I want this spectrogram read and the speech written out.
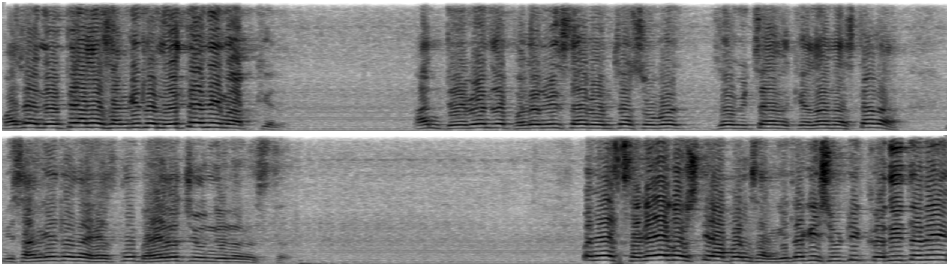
माझ्या नेत्याला सांगितलं नेत्याने माफ केलं. आणि देवेंद्र फडणवीस साहेब यांच्यासोबत जर विचार केला नसता ना मी सांगितलं ना ह्याचने बाहेरच येऊन दिलं नसतं. पण या सगळ्या गोष्टी आपण सांगितल्या की शेवटी कधीतरी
